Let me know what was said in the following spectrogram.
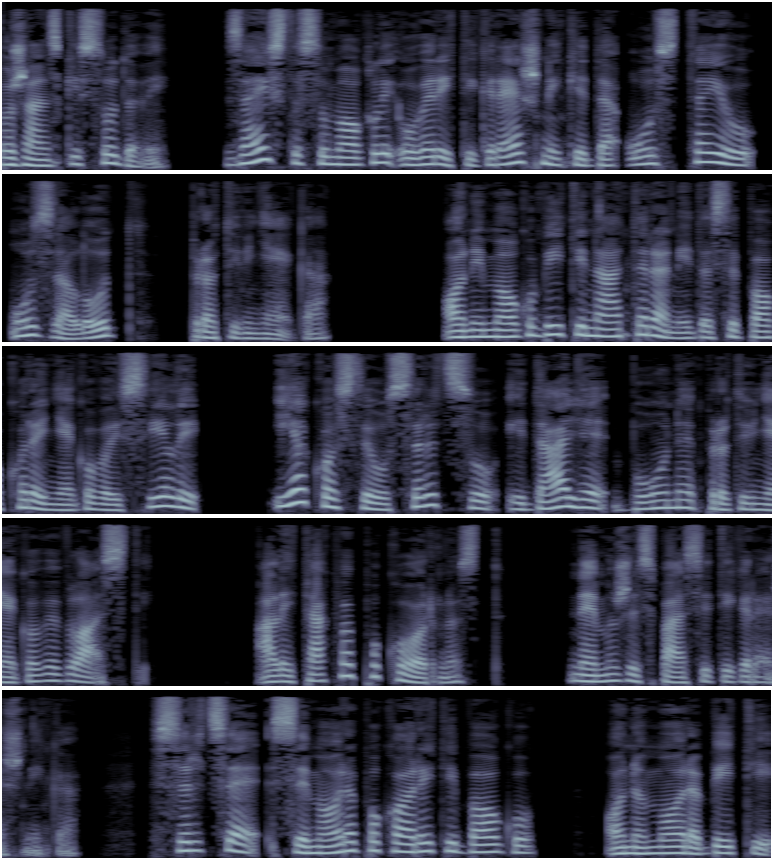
Božanski sudovi zaista su mogli uveriti grešnike da ustaju uzalud protiv njega. Oni mogu biti naterani da se pokore njegovoj sili, iako se u srcu i dalje bune protiv njegove vlasti. Ali takva pokornost ne može spasiti grešnika. Srce se mora pokoriti Bogu, ono mora biti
